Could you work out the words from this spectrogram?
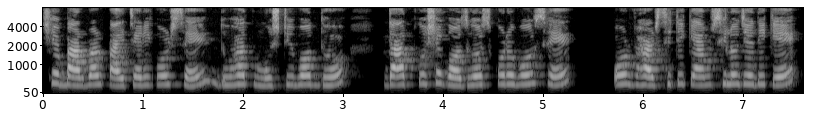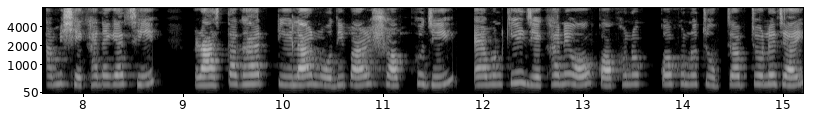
সে বারবার পায়চারি করছে, দুহাত মুষ্টিবদ্ধ, দাঁত কষে গজগজ করে বলছে, ওর ভার্সিটি ক্যাম্প ছিল যেদিকে, আমি সেখানে গেছি। রাস্তাঘাট, টিলা, নদী পার সব খুঁজি, এমনকি যেখানে ও কখনো কখনো চুপচাপ চলে যায়,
